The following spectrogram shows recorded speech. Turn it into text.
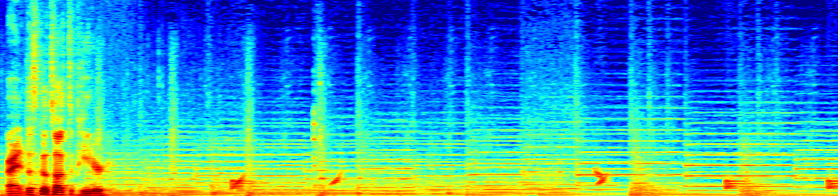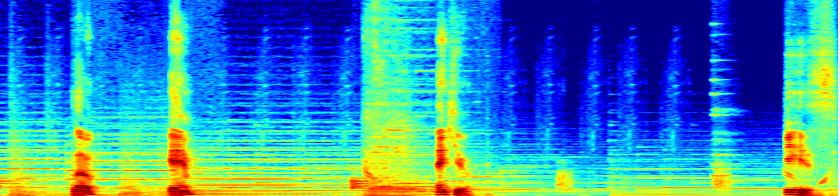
Alright, let's go talk to Peter. Hello? Game? Thank you. Jeez.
